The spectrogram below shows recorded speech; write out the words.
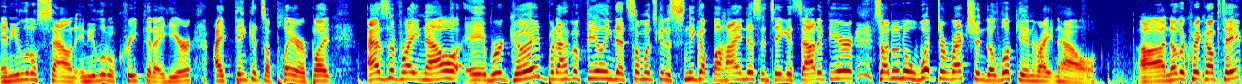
any little sound, any little creak that I hear, I think it's a player. But as of right now, eh, we're good. But I have a feeling that someone's going to sneak up behind us and take us out of here. So I don't know what direction to look in right now. Uh, another quick update.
